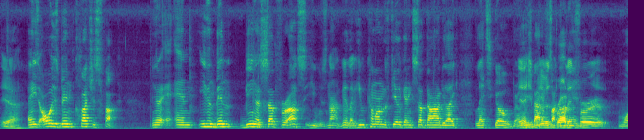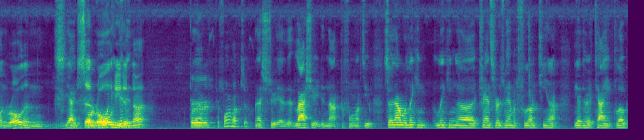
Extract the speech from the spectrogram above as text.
Yeah. and he's always been clutch as fuck. You know, and even been being a sub for us, he was not good. Like he would come on the field getting subbed on, I'd be like, "Let's go, bro." yeah, We're he, about he to was brought in win." for one role and Yeah, said scored role and he did did it. not per, perform up to. That's true. Yeah, last year he did not perform up to. So now we're linking linking uh, transfers with him with Fiorentina, the other Italian club,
